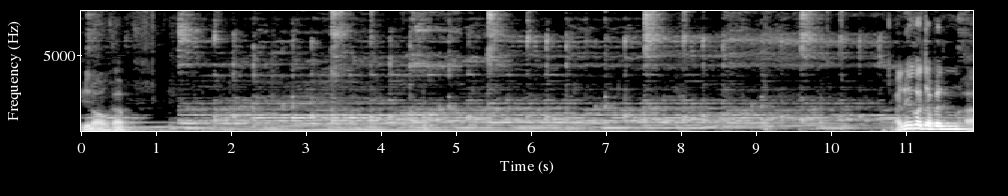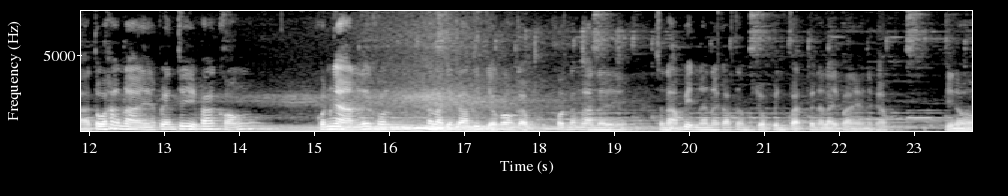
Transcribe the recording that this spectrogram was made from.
พี่น้องครับอันนี้ก็จะเป็นตัวข้างในเป็นที่พักของ คนงานหรือคนข้าราชการที่เกี่ยวข้องกับคนทำงานในสนามบินนะนะครับท่านผู้ชมเป็นแฟลตเป็นอะไรไปนะครับพี่น้อง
